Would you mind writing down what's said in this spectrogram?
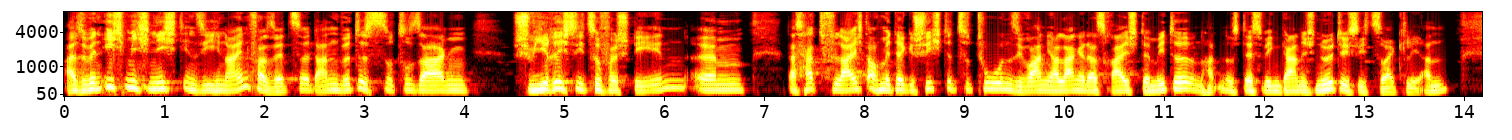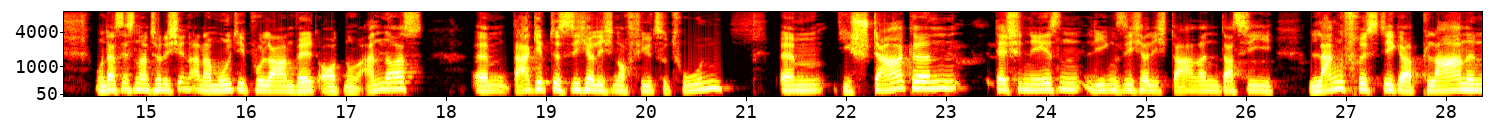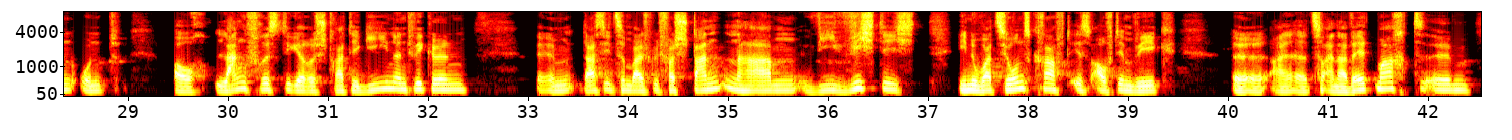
Also wenn ich mich nicht in sie hineinversetze, dann wird es sozusagen schwierig, sie zu verstehen. Ähm, das hat vielleicht auch mit der Geschichte zu tun. Sie waren ja lange das Reich der Mitte und hatten es deswegen gar nicht nötig, sich zu erklären. Und das ist natürlich in einer multipolaren Weltordnung anders. Ähm, da gibt es sicherlich noch viel zu tun. Ähm, die Stärken der Chinesen liegen sicherlich darin, dass sie langfristiger planen und auch langfristigere Strategien entwickeln, ähm, dass sie zum Beispiel verstanden haben, wie wichtig Innovationskraft ist auf dem Weg äh, äh zu einer Weltmacht. Ähm,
